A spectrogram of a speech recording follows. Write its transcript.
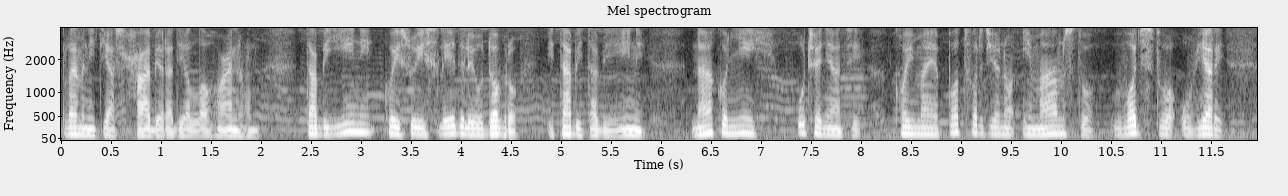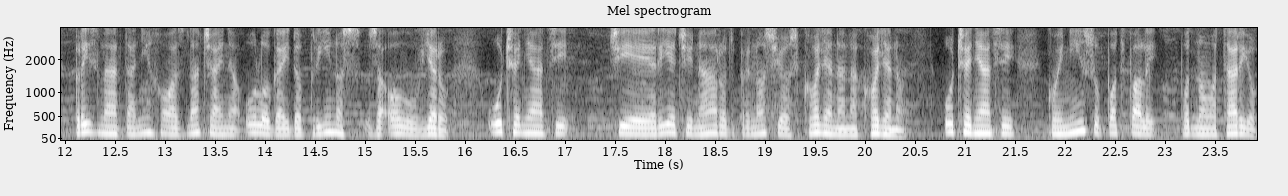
plemeniti ashabi radijallahu anhum tabijini koji su ih slijedili u dobru i tabi tabijini. Nakon njih učenjaci kojima je potvrđeno imamstvo, vođstvo u vjeri, priznata njihova značajna uloga i doprinos za ovu vjeru, učenjaci čije je riječi narod prenosio s koljena na koljeno, učenjaci koji nisu potpali pod novotariju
